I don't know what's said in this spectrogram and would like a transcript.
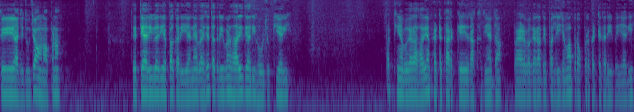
ਤੇ ਅੱਜ ਚੂਚਾ ਆਉਣਾ ਆਪਣਾ। ਤੇ ਤਿਆਰੀ ਵਿਆਰੀ ਆਪਾਂ ਕਰੀ ਜਾਂਦੇ ਆ ਵੈਸੇ ਤਕਰੀਬਨ ਸਾਰੀ ਤਿਆਰੀ ਹੋ ਚੁੱਕੀ ਹੈਗੀ। ਪੱਠੀਆਂ ਵਗੈਰਾ ਸਾਰੀਆਂ ਫਿੱਟ ਕਰਕੇ ਰੱਖਦੀਆਂ ਇਦਾਂ ਪੈਡ ਵਗੈਰਾ ਤੇ ਪੱਲੀ ਜਮਾ ਪ੍ਰੋਪਰ ਫਿੱਟ ਕਰੀ ਪਈ ਹੈਗੀ।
